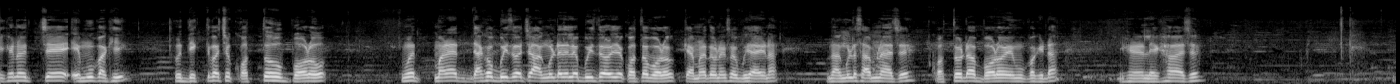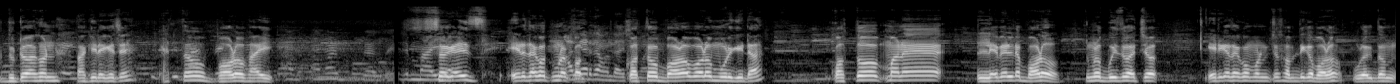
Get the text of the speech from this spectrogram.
এখানে হচ্ছে এমু পাখি। তুমি দেখতে পাচ্ছ কত বড়। তোমার মানে দেখো, বুঝতে পারছ, আঙুলটা দিলে বুঝতে পারো যে কত বড়। ক্যামেরাতে অনেক সময় বোঝা যায় না আঙুলটা সামনে আছে। কতটা বড় এমু পাখিটা। এখানে লেখা আছে। দুটো এখন পাখি রেখেছে। এত বড় ভাই। সো এটা দেখো তোমরা কত- বড় বড় মুরগিটা। কত মানে লেভেলটা বড়, তোমরা বুঝতে পারছ। এটাকে দেখো মনে হচ্ছে সব দিকে বড়, পুরো একদম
